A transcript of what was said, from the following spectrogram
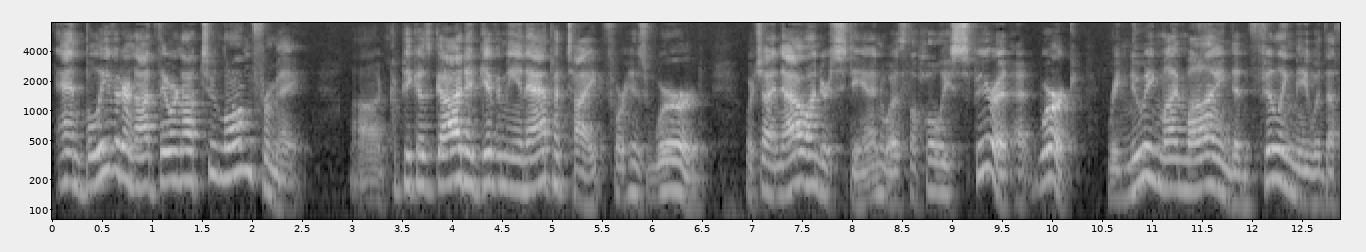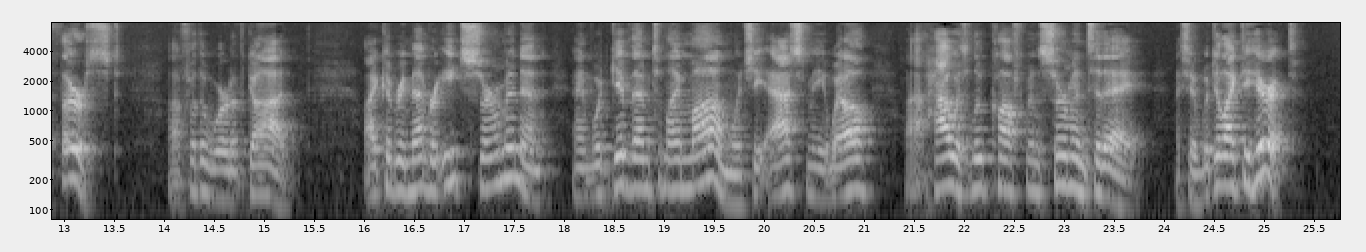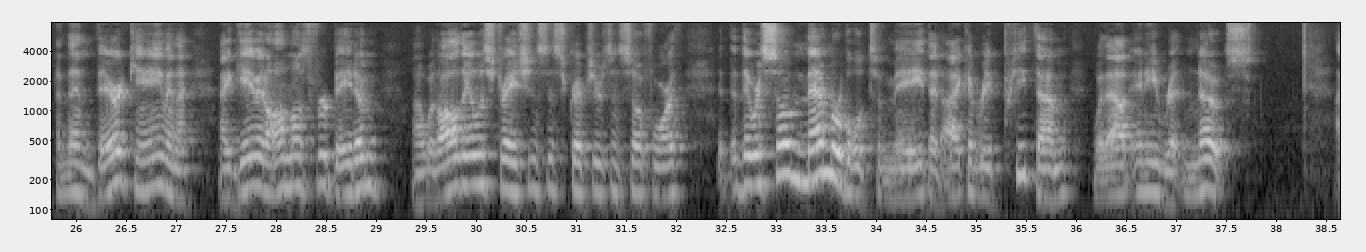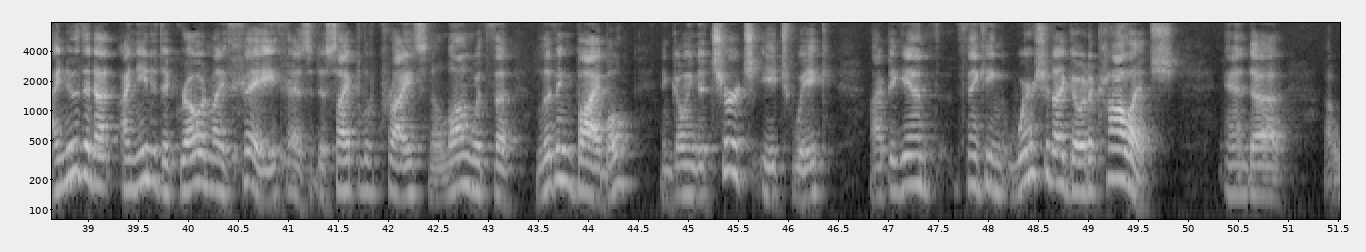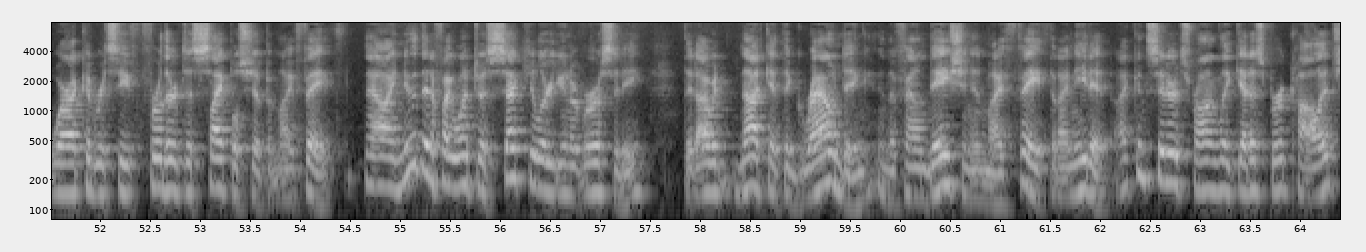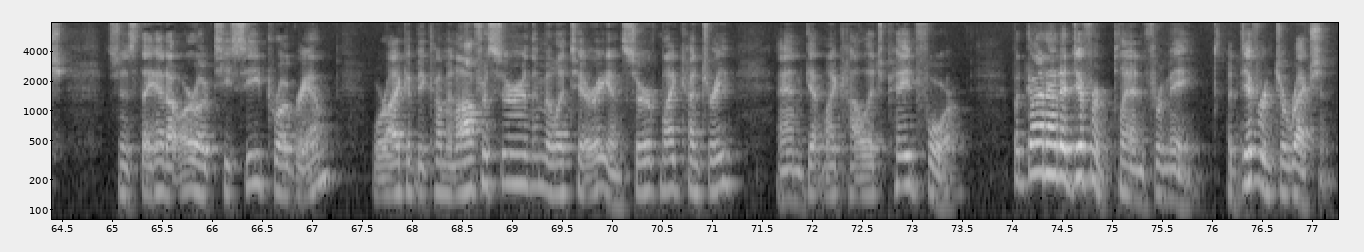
And believe it or not, they were not too long for me uh, because God had given me an appetite for His Word, which I now understand was the Holy Spirit at work, renewing my mind and filling me with a thirst uh, for the Word of God. I could remember each sermon and, and would give them to my mom when she asked me, Well, uh, how was Luke Kaufman's sermon today? I said, Would you like to hear it? And then there it came, and I, I gave it almost verbatim uh, with all the illustrations and scriptures and so forth. They were so memorable to me that I could repeat them without any written notes. I knew that I needed to grow in my faith as a disciple of Christ, and along with the Living Bible and going to church each week, I began thinking, where should I go to college? And uh, where I could receive further discipleship in my faith. Now, I knew that if I went to a secular university, that I would not get the grounding and the foundation in my faith that I needed. I considered strongly Gettysburg College, since they had a ROTC program where I could become an officer in the military and serve my country and get my college paid for. But God had a different plan for me, a different direction.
